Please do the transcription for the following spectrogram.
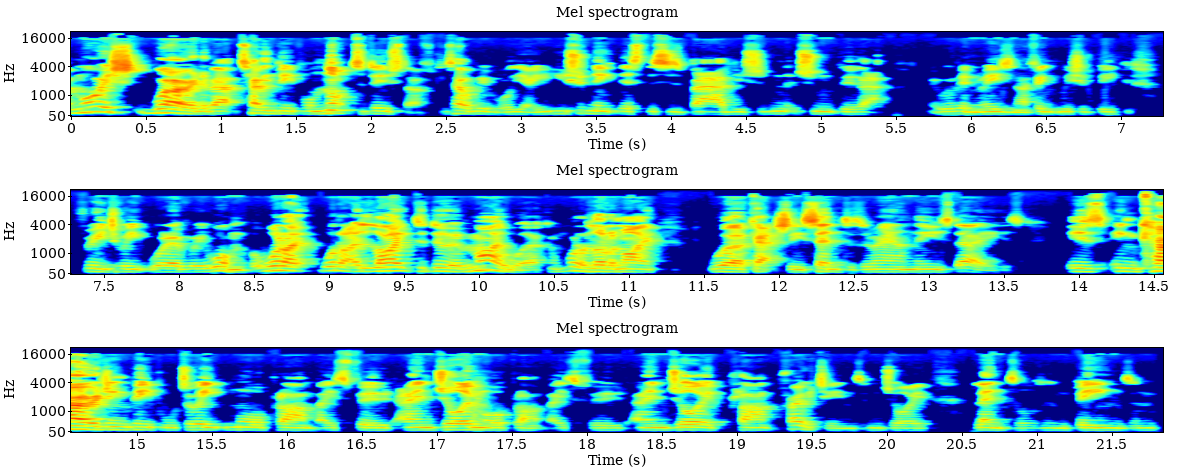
I'm always worried about telling people not to do stuff. To tell people, yeah, you shouldn't eat this. This is bad. You shouldn't shouldn't do that. Within reason, I think we should be free to eat whatever we want. But what I what I like to do in my work, and what a lot of my work actually centres around these days, is encouraging people to eat more plant based food and enjoy more plant based food and enjoy plant proteins, enjoy lentils and beans and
